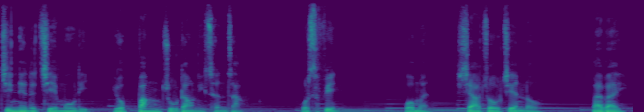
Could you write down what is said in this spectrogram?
今天的节目里有帮助到你成长。我是 Fin，我们下周见喽，拜拜。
